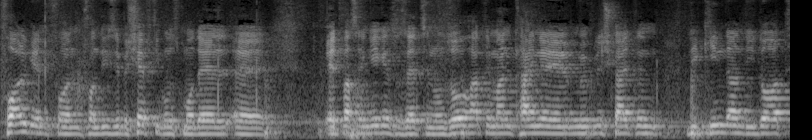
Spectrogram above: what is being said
Folgen von, von diesem Beschäftigungsmodell äh, etwas entgegenzusetzen. Und so hatte man keine Möglichkeiten, die Kinder, die dort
